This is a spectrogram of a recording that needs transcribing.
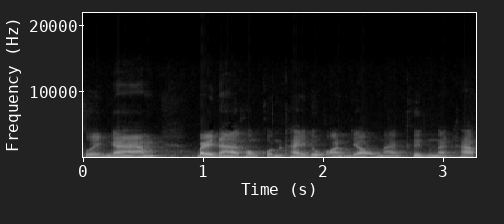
สวยงาม ใบหน้าของคนไข้ดูอ่อนเยาว์มากขึ้นนะครับ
